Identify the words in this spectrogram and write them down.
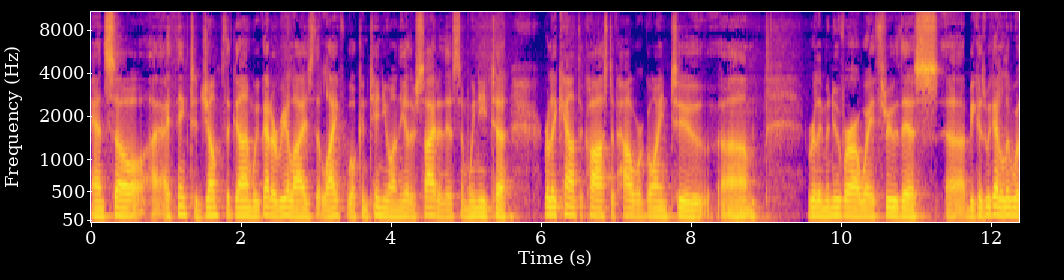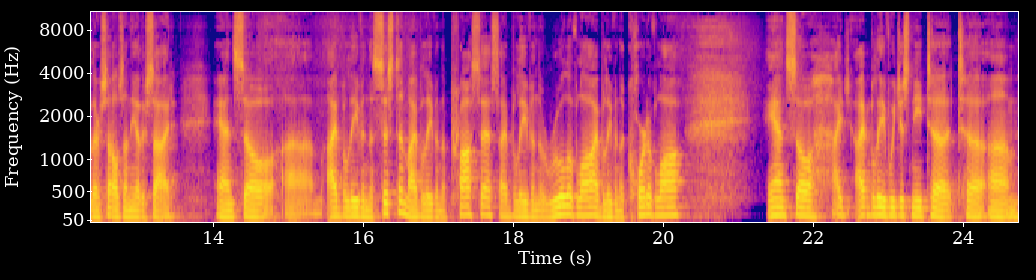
And so I think to jump the gun, we've got to realize that life will continue on the other side of this, and we need to really count the cost of how we're going to um, really maneuver our way through this uh, because we've got to live with ourselves on the other side. And so um, I believe in the system, I believe in the process, I believe in the rule of law, I believe in the court of law. And so I, I believe we just need to to um,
